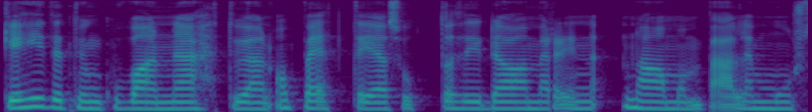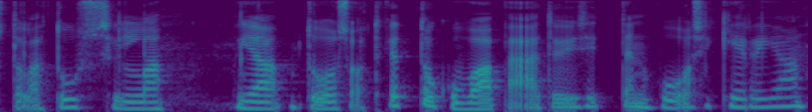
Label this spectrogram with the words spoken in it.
Kehitetyn kuvan nähtyään opettaja suttasi Dahmerin naaman päälle mustalla tussilla ja tuo sotkettu kuva päätyi sitten vuosikirjaan.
